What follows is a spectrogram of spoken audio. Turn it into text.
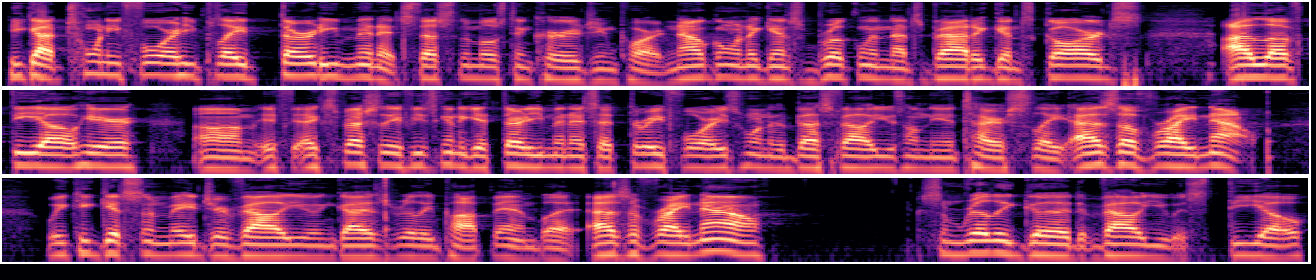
He got 24. He played 30 minutes. That's the most encouraging part. Now going against Brooklyn, that's bad against guards. I love Theo here, um, if, especially if he's going to get 30 minutes at 3-4. He's one of the best values on the entire slate as of right now. We could get some major value and guys really pop in, but as of right now, some really good value is Theo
